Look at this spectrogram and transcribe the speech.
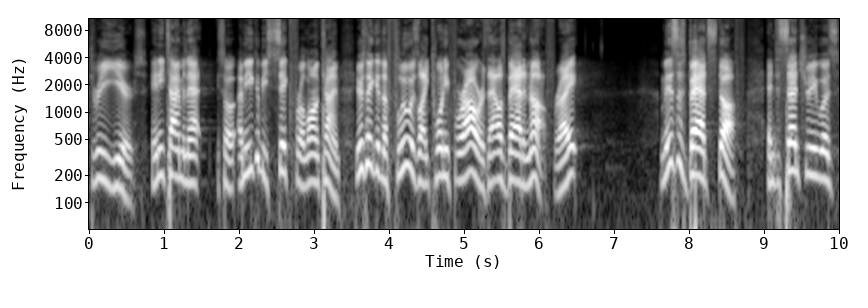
three years. Anytime in that so, I mean, you could be sick for a long time. You're thinking the flu is like 24 hours. That was bad enough, right? I mean, this is bad stuff. And dysentery was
